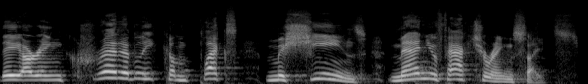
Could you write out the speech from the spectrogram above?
They are incredibly complex machines, manufacturing sites.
